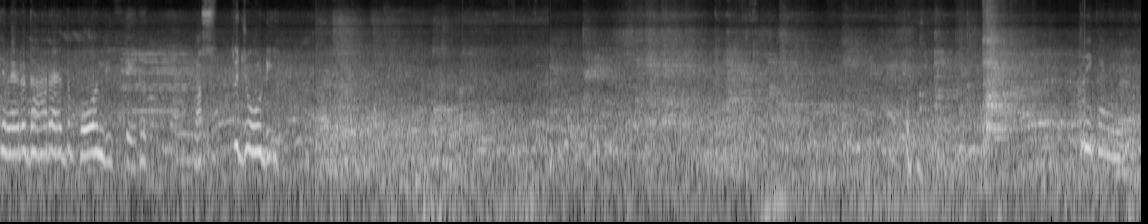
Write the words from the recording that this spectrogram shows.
ಕೆಲವರು ದಾರ ಅದು ಪೋಂದಿತ್ತೇರು ಮಸ್ತ್ ಜೋಡಿ. ದೇವಸ್ಥಾನದ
